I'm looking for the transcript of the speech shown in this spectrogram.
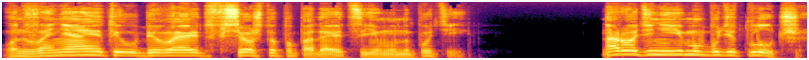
Он воняет и убивает все, что попадается ему на пути. На родине ему будет лучше.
